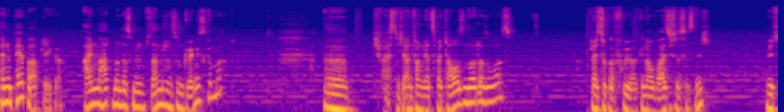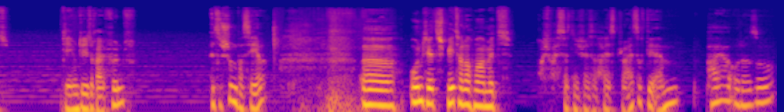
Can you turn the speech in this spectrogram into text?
and Paper Ableger. Einmal hat man das mit Dungeons and Dragons gemacht. Ich weiß nicht, Anfang der 2000er oder sowas. Vielleicht sogar früher, genau weiß ich das jetzt nicht. Mit D&D 3.5. Es ist schon was her. Äh, und jetzt später nochmal mit, oh, ich weiß jetzt nicht, was das heißt, Rise of the Empire oder so.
